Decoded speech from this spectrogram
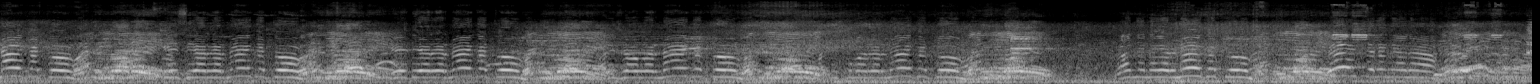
నాయకత్వం. కేసీఆర్ గారి నాయకత్వం. కేటీఆర్ గారి నాయకత్వం. హరీష్ రావు గారి నాయకత్వం. సతీష్ కుమార్ గారి నాయకత్వం. రాజన్న గారి నాయకత్వం. జై తెలంగాణ. తెలంగాణ.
